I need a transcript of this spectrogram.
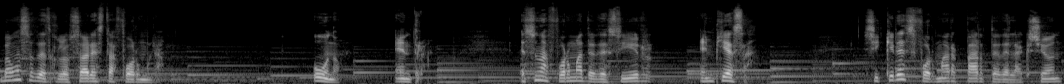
Vamos a desglosar esta fórmula. 1. entra. Es una forma de decir empieza. Si quieres formar parte de la acción,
